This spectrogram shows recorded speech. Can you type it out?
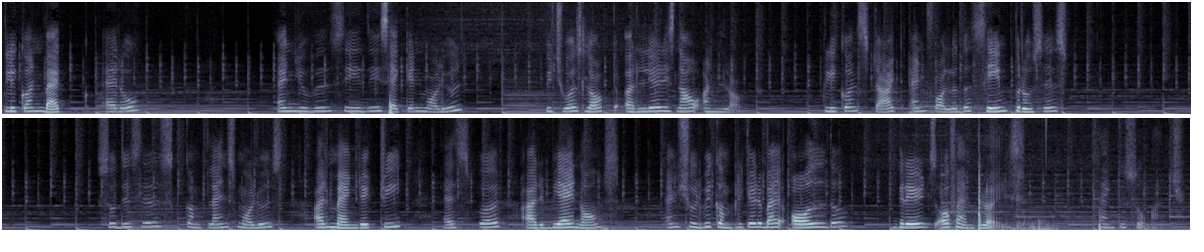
Click on back arrow. And you will see the second module which was locked earlier is now unlocked. Click on start and follow the same process. So this is compliance modules are mandatory as per RBI norms and should be completed by all the grades of employees. Thank you so much.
